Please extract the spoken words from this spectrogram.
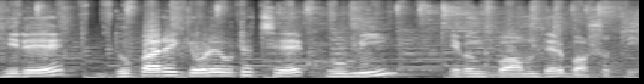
ঘিরে দুপারে গড়ে উঠেছে খুমি এবং বমদের বসতি।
